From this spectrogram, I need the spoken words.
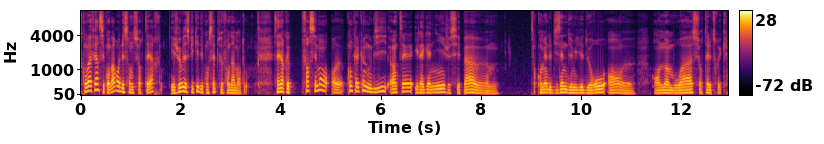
Ce qu'on va faire, c'est qu'on va redescendre sur Terre et je vais vous expliquer des concepts fondamentaux. C'est-à-dire que forcément, euh, quand quelqu'un nous dit un tel, il a gagné, je sais pas, euh, combien de dizaines de milliers d'euros en, euh, en un mois sur tel truc.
